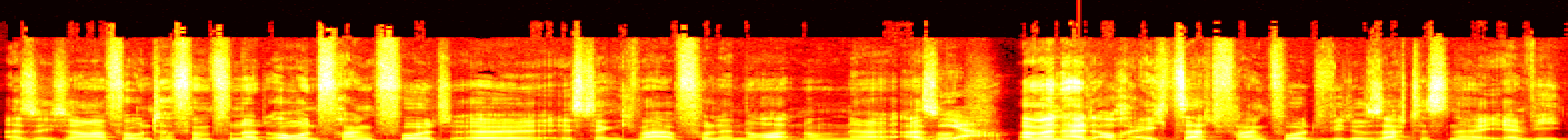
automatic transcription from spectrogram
also ich sag mal, für unter 500 Euro in Frankfurt äh, ist, denke ich mal, voll in Ordnung. Ne? Also, ja. weil man halt auch echt sagt, Frankfurt, wie du sagtest, ne, irgendwie,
